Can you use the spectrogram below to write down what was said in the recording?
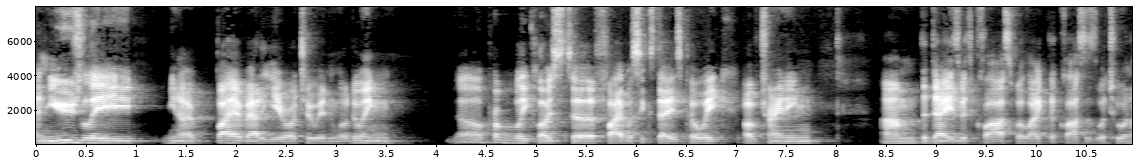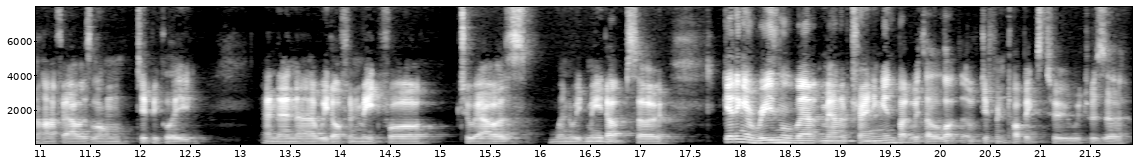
And usually, you know, by about a year or two in, we're doing oh, probably close to five or six days per week of training. Um, the days with class were like the classes were two and a half hours long typically, and then uh, we'd often meet for two hours when we'd meet up. So getting a reasonable amount of training in, but with a lot of different topics too, which was a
